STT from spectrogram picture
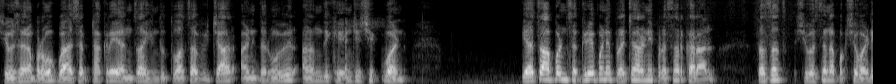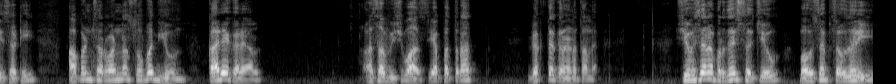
शिवसेना प्रमुख बाळासाहेब ठाकरे यांचा हिंदुत्वाचा विचार आणि धर्मवीर आनंद दिघे यांची शिकवण याचा आपण सक्रियपणे प्रचार आणि प्रसार कराल. तसंच शिवसेना पक्षवाढीसाठी आपण सर्वांना सोबत घेऊन कार्य कराल असा विश्वास या पत्रात व्यक्त करण्यात आला शिवसेना प्रदेश सचिव भाऊसाहेब चौधरी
